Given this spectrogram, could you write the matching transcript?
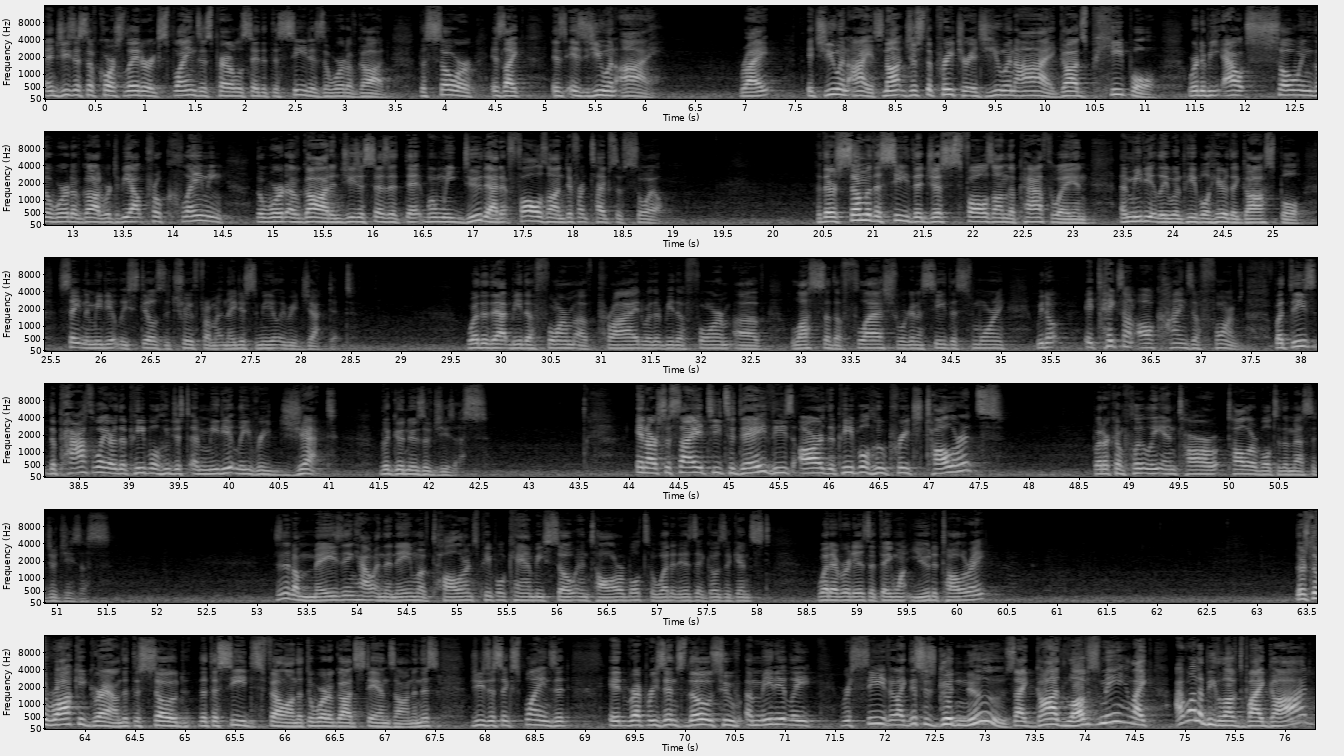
And Jesus, of course, later explains this parable to say that the seed is the word of God. The sower is like is, is you and I, right? It's you and I. It's not just the preacher, it's you and I, God's people. We're to be out sowing the word of God. We're to be out proclaiming the word of God. And Jesus says that, that when we do that, it falls on different types of soil. There's some of the seed that just falls on the pathway, and immediately when people hear the gospel, Satan immediately steals the truth from it, and they just immediately reject it. Whether that be the form of pride, whether it be the form of lusts of the flesh. We're going to see this morning. We don't, it takes on all kinds of forms. But these, the pathway are the people who just immediately reject the good news of Jesus. In our society today, these are the people who preach tolerance, but are completely intolerable to the message of Jesus. Isn't it amazing how, in the name of tolerance, people can be so intolerable to what it is that goes against whatever it is that they want you to tolerate? There's the rocky ground that the sowed, that the seeds fell on, that the word of God stands on. And this, Jesus explains it, it represents those who immediately receive. They're like, this is good news. Like, God loves me. Like, I want to be loved by God.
